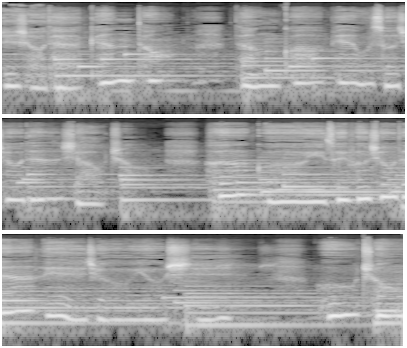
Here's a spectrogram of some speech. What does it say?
执手的感动，当过别无所求的小舟，喝过一醉方休的烈酒，有始无终。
